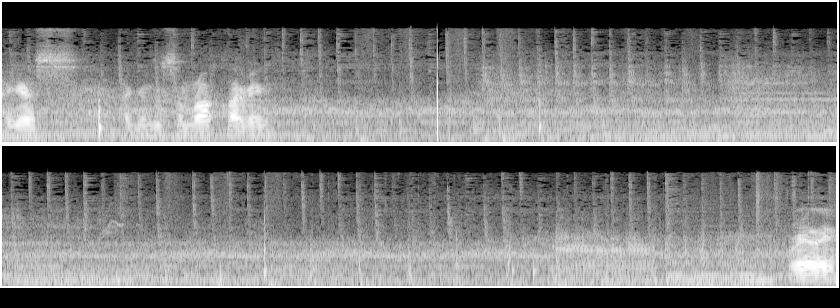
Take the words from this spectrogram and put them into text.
I guess I can do some rock climbing. Really?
